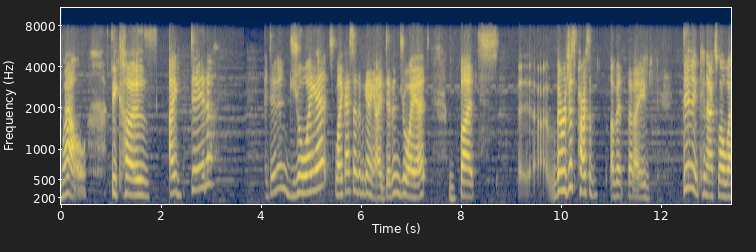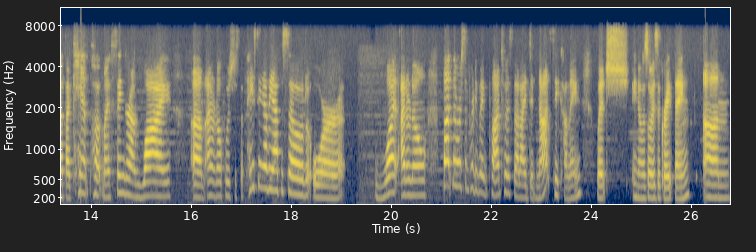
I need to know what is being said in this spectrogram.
well because I did, I did enjoy it. Like I said at the beginning, I did enjoy it, but uh, there were just parts of, of it that I didn't connect well with. I can't put my finger on why. Um, I don't know if it was just the pacing of the episode or what I don't know, but there were some pretty big plot twists that I did not see coming, which you know is always a great thing. Um,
